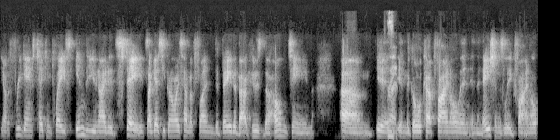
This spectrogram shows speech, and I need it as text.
you know three games taking place in the United States, I guess you can always have a fun debate about who's the home team um, in right. in the Gold Cup final and in the Nations League final.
